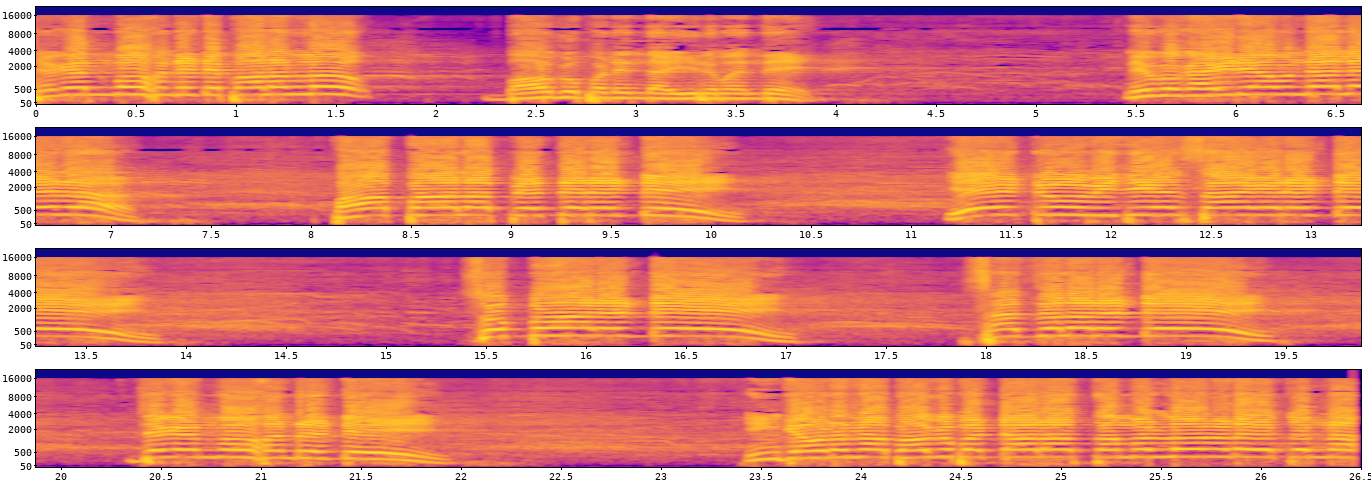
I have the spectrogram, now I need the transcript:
జగన్మోహన్ రెడ్డి పాలనలో బాగుపడింది ఐదు మంది. మీకు ఒక ఐడియా ఉందా లేదా? పాపాల పెద్దరెడ్డి ఏ టు విజయసాయి రెడ్డి. సుబ్బారెడ్డి సజ్జల రెడ్డి జగన్మోహన్ రెడ్డి. ఇంకెవడన్నా బాగుపడ్డారా? తమ్ముళ్ళు నడుగుతున్నా.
